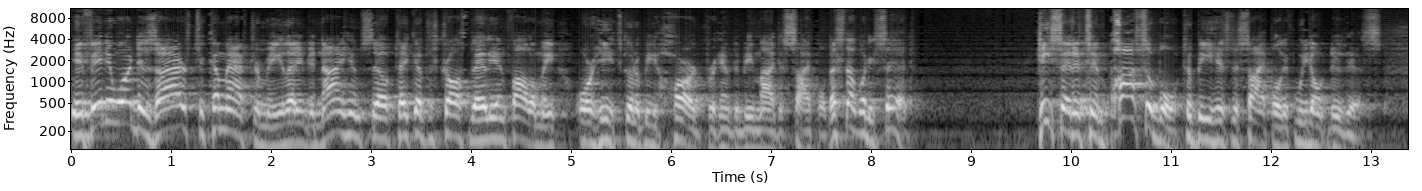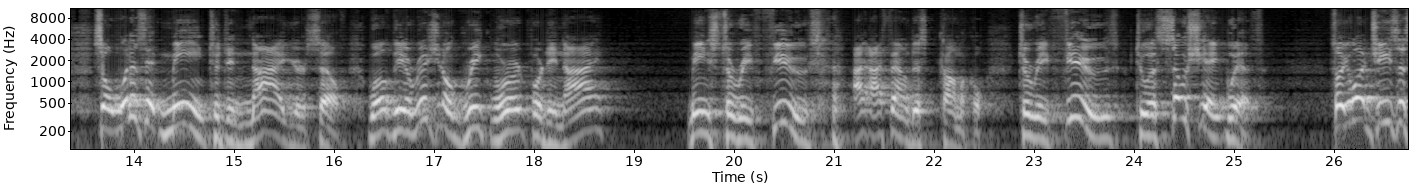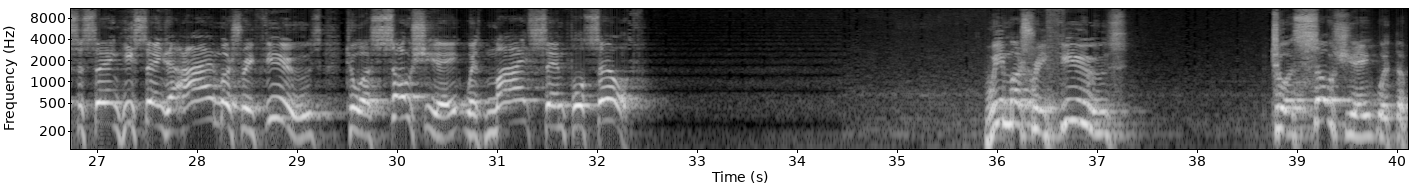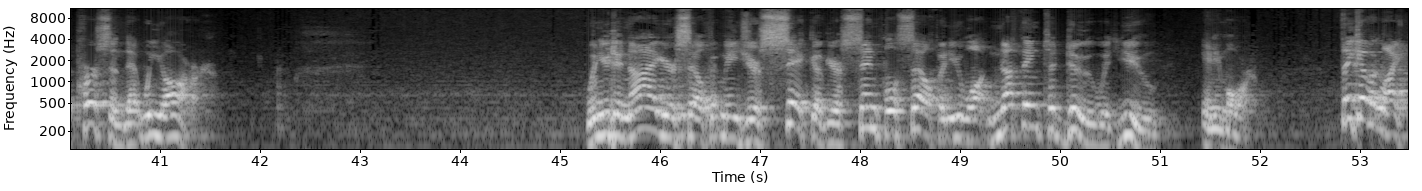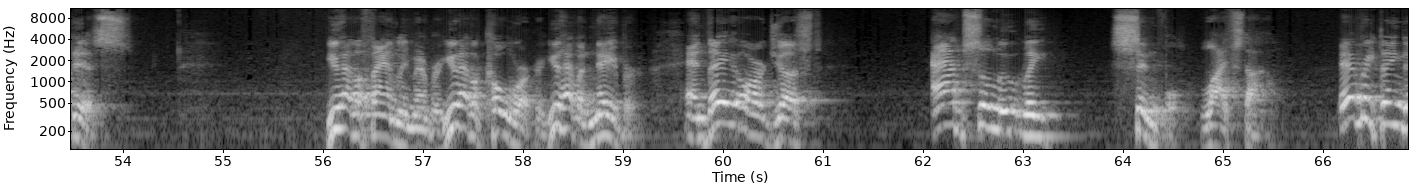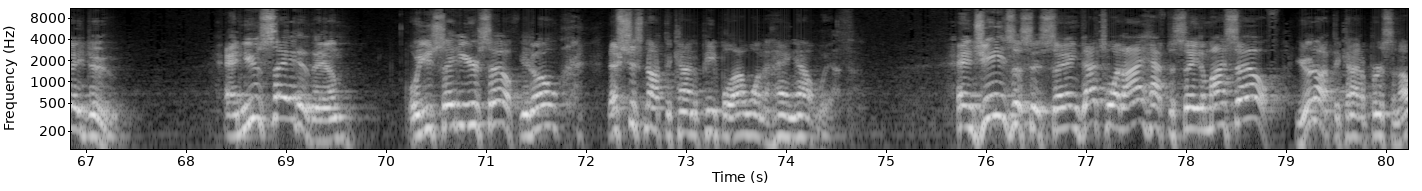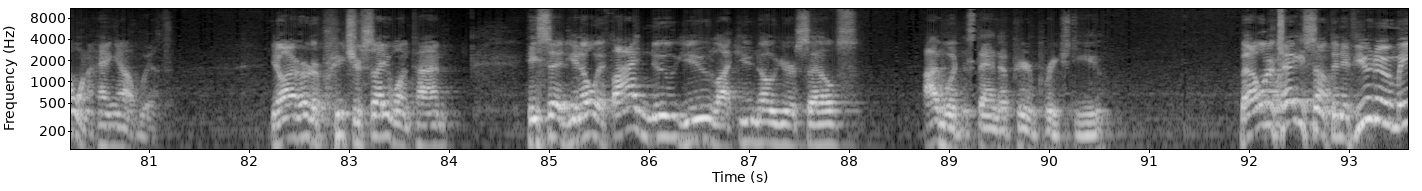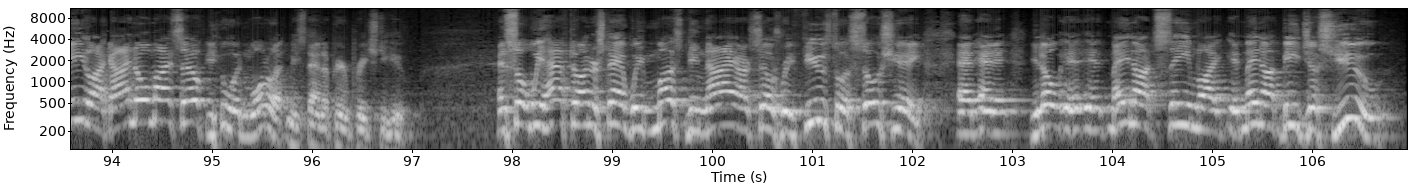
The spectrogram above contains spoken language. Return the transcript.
if anyone desires to come after me, let him deny himself, take up his cross daily, and follow me, or he, it's going to be hard for him to be my disciple. That's not what he said. He said it's impossible to be his disciple if we don't do this. So, what does it mean to deny yourself? Well, the original Greek word for deny means to refuse. I, I found this comical to refuse to associate with. So, you what Jesus is saying? He's saying that I must refuse to associate with my sinful self. We must refuse to associate with the person that we are. When you deny yourself, it means you're sick of your sinful self and you want nothing to do with you anymore. Think of it like this. You have a family member, you have a coworker, you have a neighbor, and they are just absolutely sinful lifestyle. Everything they do. And you say to them, or you say to yourself, you know, that's just not the kind of people I want to hang out with. And Jesus is saying, that's what I have to say to myself. You're not the kind of person I want to hang out with. You know, I heard a preacher say one time, he said, You know, if I knew you like you know yourselves, I wouldn't stand up here and preach to you. But I want to tell you something. If you knew me like I know myself, you wouldn't want to let me stand up here and preach to you. And so we have to understand we must deny ourselves, refuse to associate. And, and it, you know, it, it may not seem like, it may not be just you.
